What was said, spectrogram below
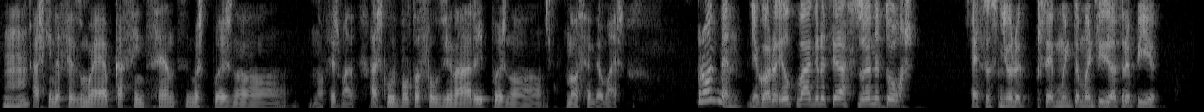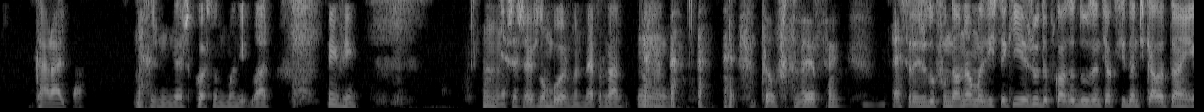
Uhum. Acho que ainda fez uma época assim decente, mas depois não, não fez mais. Acho que ele voltou-se a lesionar e depois não, não acendeu mais. Pronto, mano. E agora ele que vai agradecer à Susana Torres. Essa senhora que percebe muito também de fisioterapia. Caralho, pá. Essas mulheres que gostam de manipular. Enfim. Hum, estas cerejas estão boas, mano. Não é por nada. Hum, Estou a perceber, sim. é cereja do fundão. Não, mas isto aqui ajuda por causa dos antioxidantes que ela tem.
